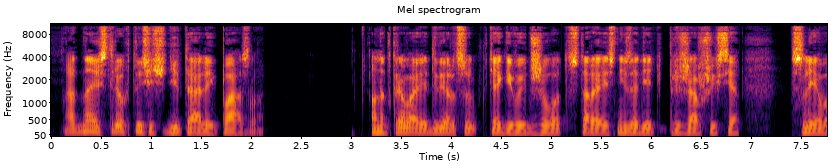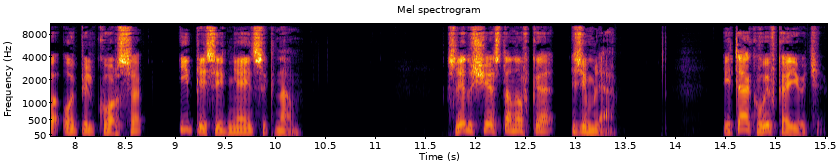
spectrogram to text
— одна из трех тысяч деталей пазла. Он открывает дверцу, втягивает живот, стараясь не задеть прижавшихся слева «Опель Корса», и присоединяется к нам. Следующая остановка — земля. Итак, вы в каюте.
